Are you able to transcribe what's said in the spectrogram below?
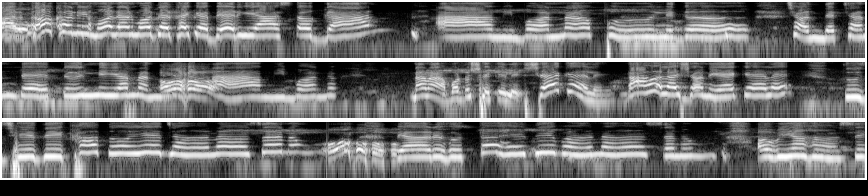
আর তখনই মনের মধ্যে থেকে বেরিয়ে আসতো গান। আমি বনা ফুল গো ছন্দে ছন্দে তুলিয়া নন্দ আহা! আমি বন না না বড্ড সেকেলে সেকেলে তাহলে শোনি একেলে तुझे देखा तो ये जाना सनम ও प्यार होता है दीवाना सनम अब यहाँ से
